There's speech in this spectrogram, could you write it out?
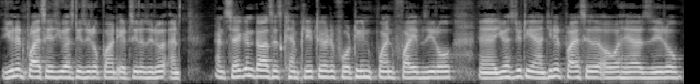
unit price is usd 0.800 and and second task is completed 14.50 uh, USDT and unit price is over here 0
